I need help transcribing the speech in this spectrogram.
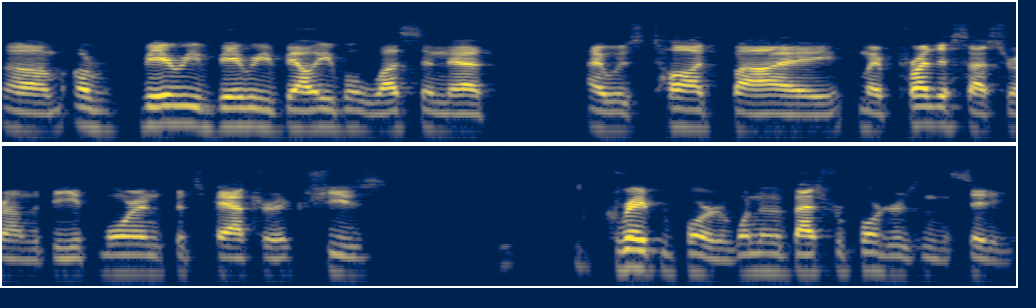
um, a very very valuable lesson that I was taught by my predecessor on the beat, Lauren Fitzpatrick. She's great reporter, one of the best reporters in the city.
